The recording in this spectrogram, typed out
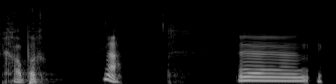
Grappig. Ja. Ik,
